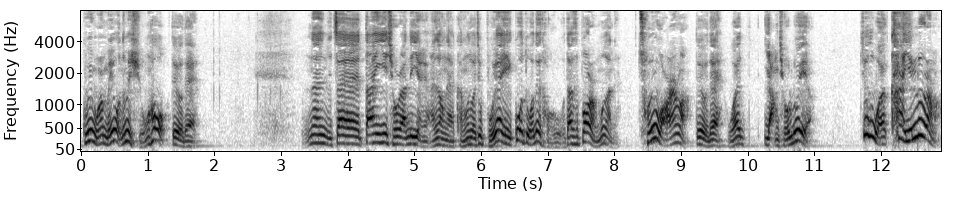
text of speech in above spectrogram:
规模没有那么雄厚，对不对？那你在单一球员的演员上呢，可能说就不愿意过多的投入。但是鲍尔默呢？纯玩嘛，对不对？我养球队啊，就是我看一乐嘛，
